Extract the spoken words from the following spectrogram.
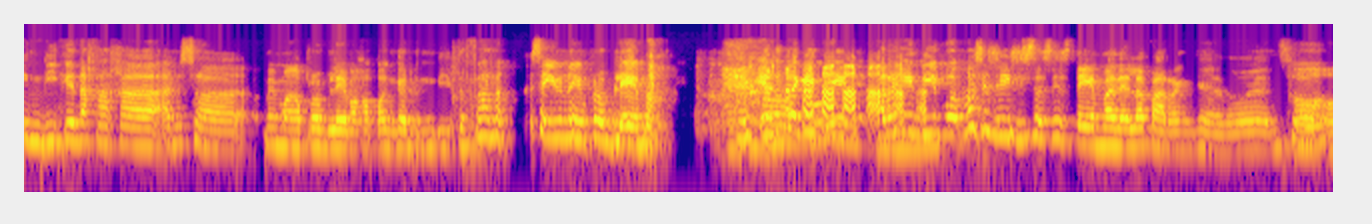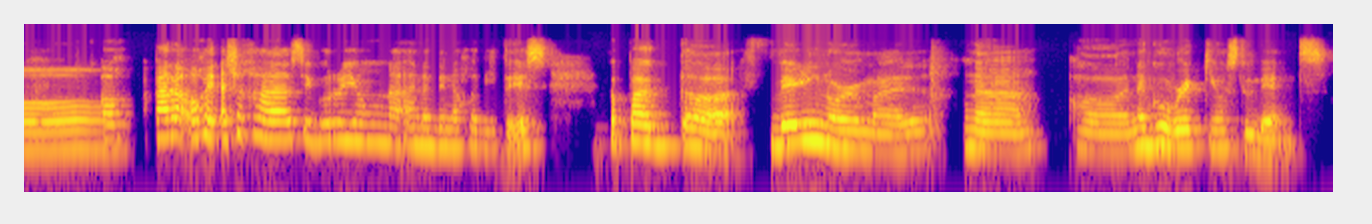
hindi ka nakaka, ano sa, may mga problema kapag ganun dito. Parang, sa'yo na yung problema. Ito talaga hindi, parang hindi mo masisisi sa sistema nila, parang gano'n. So, Oo. Oh, para okay. At saka siguro yung naano din ako dito is kapag uh, very normal na uh, nag-work yung students.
